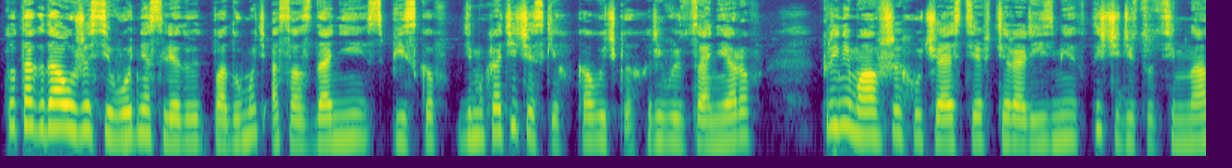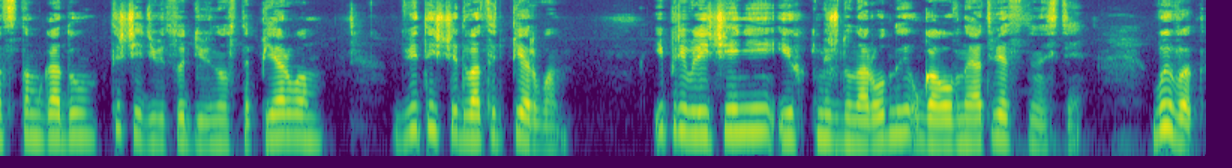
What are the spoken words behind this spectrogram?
то тогда уже сегодня следует подумать о создании списков демократических, в кавычках, революционеров, принимавших участие в терроризме в 1917 году, 1991, 2021 и привлечении их к международной уголовной ответственности. Вывод.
